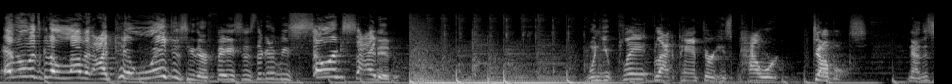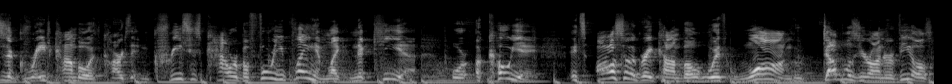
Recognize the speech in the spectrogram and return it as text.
Everyone's gonna love it. I can't wait to see their faces. They're gonna be so excited. When you play Black Panther, his power doubles. Now, this is a great combo with cards that increase his power before you play him, like Nakia or Okoye. It's also a great combo with Wong, who doubles your on reveals,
